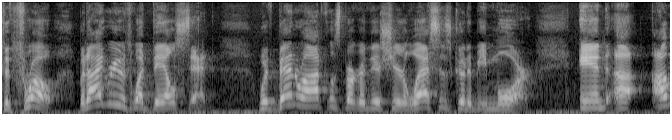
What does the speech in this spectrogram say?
to throw. But I agree with what Dale said. With Ben Roethlisberger this year, less is going to be more. And uh, I'm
